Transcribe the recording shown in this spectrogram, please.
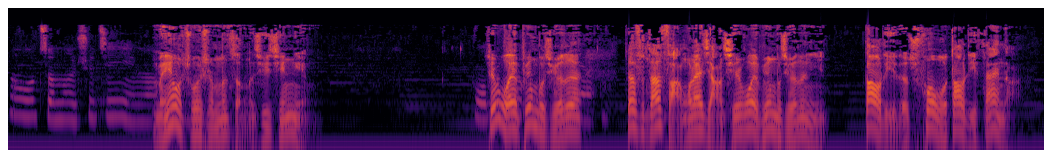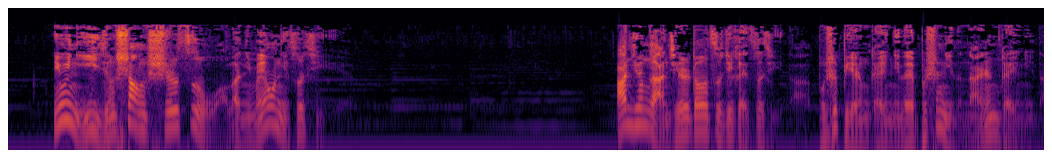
那我怎么去经营啊？没有说什么怎么去经营。其实我也并不觉得，但是咱反过来讲，其实我也并不觉得你到底的错误到底在哪儿，因为你已经丧失自我了，你没有你自己。安全感其实都是自己给自己的，不是别人给你的，也不是你的男人给你的。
